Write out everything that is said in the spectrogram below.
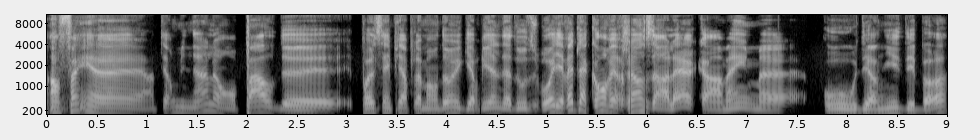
Enfin, euh, en terminant, on parle de Paul Saint-Pierre Plamondon et Gabriel Nadeau-Dubois. Il y avait de la convergence dans l'air quand même euh, au dernier débat,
